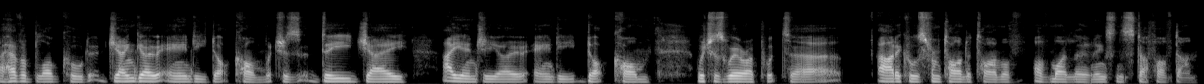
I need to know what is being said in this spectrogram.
I have a blog called djangoandy.com, which is DJ A-N-G-O Andy.com, which is where I put uh, articles from time to time of, of my learnings and stuff I've done.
